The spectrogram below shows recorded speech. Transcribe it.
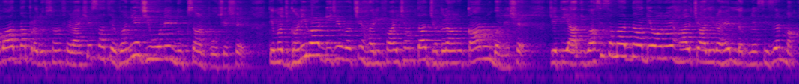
અવાજના પ્રદૂષણ ફેલાય છે, સાથે વન્યજીવોને નુકસાન પહોંચે છે. તેમજ ઘણીવાર ડીજે વચ્ચે હરીફાઈ જામતા ઝઘડાનું કારણ બને છે, જેથી આદિવાસી સમાજના આગેવાનોએ હાલ ચાલી રહેલ લગ્ન સિઝનમાં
